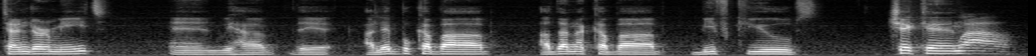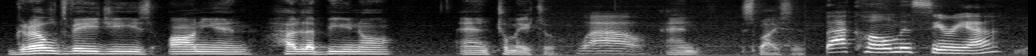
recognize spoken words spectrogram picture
tender meat. And we have the Aleppo kebab, Adana kebab, beef cubes, chicken, wow. grilled veggies, onion, jalapeno, and tomato Wow. and spices. Back home is Syria. Yes.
